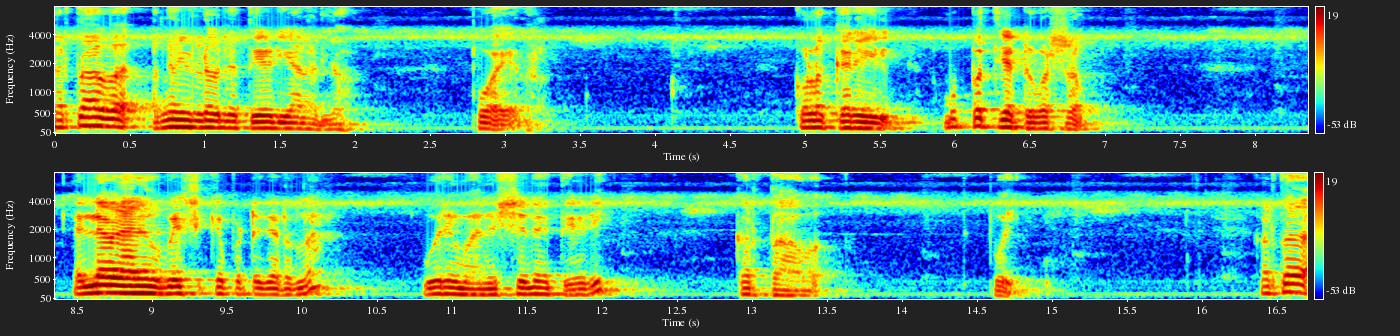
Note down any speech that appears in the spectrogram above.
കർത്താവ് അങ്ങനെയുള്ളവരെ തേടിയാണല്ലോ പോയത്. കുളക്കരയിൽ മുപ്പത്തിയെട്ട് വർഷം എല്ലാവരും ഉപേക്ഷിക്കപ്പെട്ട് കിടന്ന ഒരു മനുഷ്യനെ തേടി കർത്താവ് പോയി. കർത്താവ്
